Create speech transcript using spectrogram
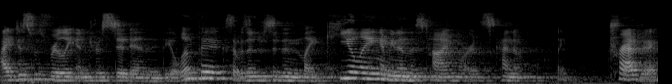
I just was really interested in the Olympics. I was interested in like healing. I mean, in this time where it's kind of like tragic,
